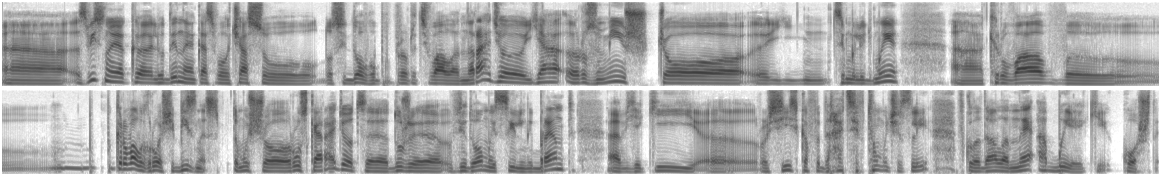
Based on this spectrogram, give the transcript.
Е, звісно, як людина, яка свого часу досить довго попрацювала на радіо, я розумію, що е, цими людьми е, керував керували гроші, бізнес, тому що Руське радіо це дуже відомий сильний бренд, в який Російська Федерація в тому числі вкладала неабиякі кошти.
